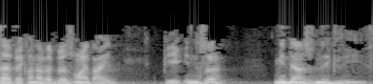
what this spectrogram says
savait qu'on avait besoin d'aide, puis il nous a mis dans une église.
